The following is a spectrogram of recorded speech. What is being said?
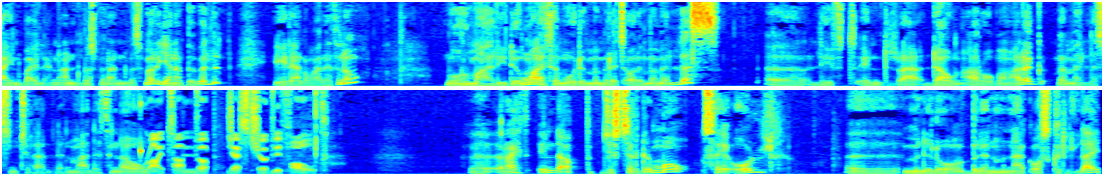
line by line አንድ መስመር አንድ መስመር እያነበበልን ይሄዳል ማለት ነው። normally ደግሞ item ወደ መምረጫው ለመመለስ left and down arrow በማድረግ መመለስ እንችላለን ማለት ነው። Right and up gesture default. right and up gesture ደግሞ say all ምንለው ብለን የምናውቀው screen ላይ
